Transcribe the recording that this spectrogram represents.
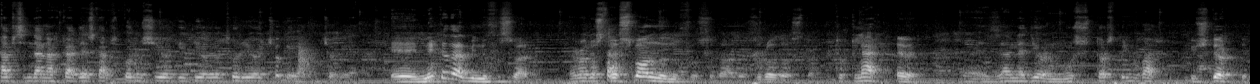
Hepsinden arkadaş, hepsi konuşuyor, gidiyor, oturuyor. Çok iyi çok iyi e, ne kadar bir nüfus var? Rodos'ta Osmanlı nüfusu daha doğrusu Rodos'ta. Türkler Evet. e, zannediyorum 3-4 bin var. 3-4 bin.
